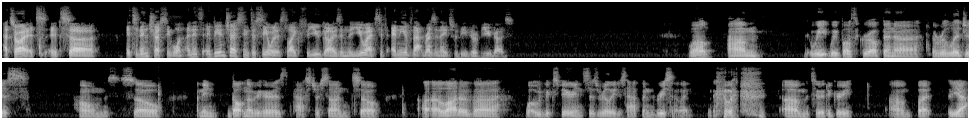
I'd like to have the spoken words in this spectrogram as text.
That's right. It's it's uh it's an interesting one, and it'd be interesting to see what it's like for you guys in the US if any of that resonates with either of you guys. Well, um, we we both grew up in a, a religious homes, so I mean Dalton over here is the pastor's son, so a, a lot of uh, what we've experienced has really just happened recently, um, to a degree. Um, but yeah,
